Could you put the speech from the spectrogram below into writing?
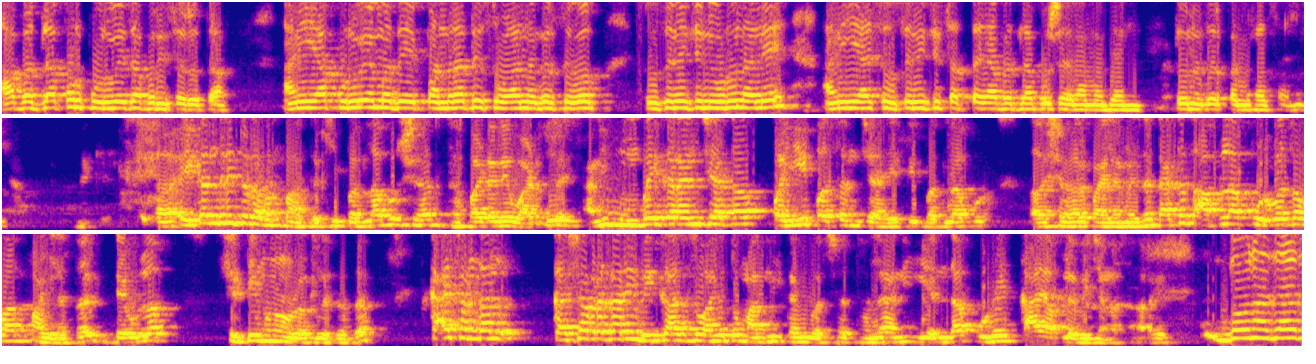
हा बदलापूर पूर्वेचा परिसर होता. आणि या पूर्वेमध्ये पंधरा ते सोळा नगरसेवक शिवसेनेचे निवडून आले आणि या शिवसेनेची सत्ता या बदलापूर शहरामध्ये आली दोन हजार पंधरा साली. एकंदरीतच आपण पाहतो की बदलापूर शहर झपाट्याने वाढतंय. आणि मुंबईकरांची आता पहिली पसंत जी आहे ती बदलापूर शहर पाहायला मिळतं. त्यातच आपला पूर्वचा भाग पाहिला तर डेव्हलप सिटी म्हणून ओळखलं जातं. काय सांगाल कशा प्रकारे विकास जो आहे तो मागील काही वर्षात झाला आणि यंदा पुढे काय आपलं विजन असणार आहे? दोन हजार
